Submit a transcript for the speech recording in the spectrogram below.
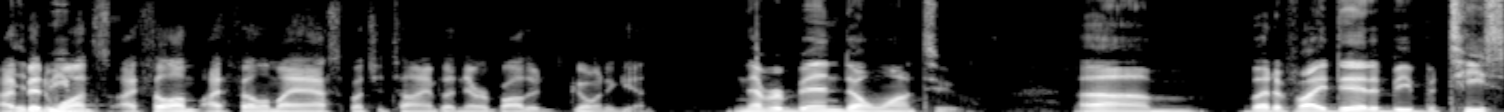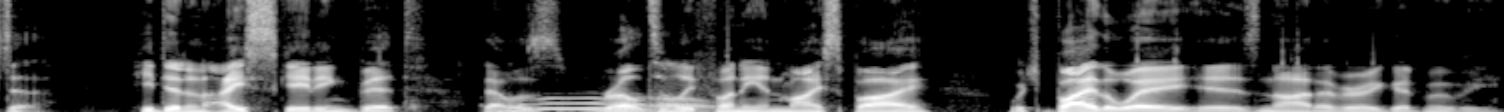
I've It'd been be- once. I fell. On, I fell on my ass a bunch of times. I never bothered going again. Never been, don't want to. Um, but if I did, it'd be Batista. He did an ice skating bit that was relatively Oh. funny in My Spy, which, by the way, is not a very good movie.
